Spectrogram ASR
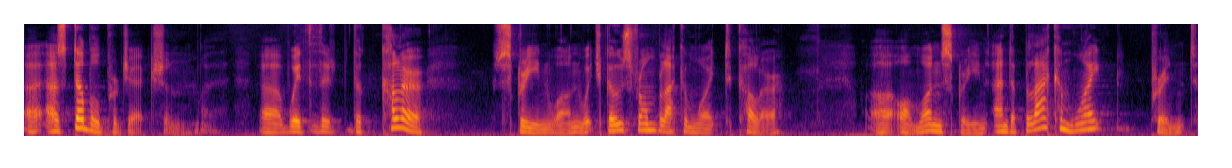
uh, as double projection uh, with the, the color screen one, which goes from black and white to color uh, on one screen, and a black and white print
